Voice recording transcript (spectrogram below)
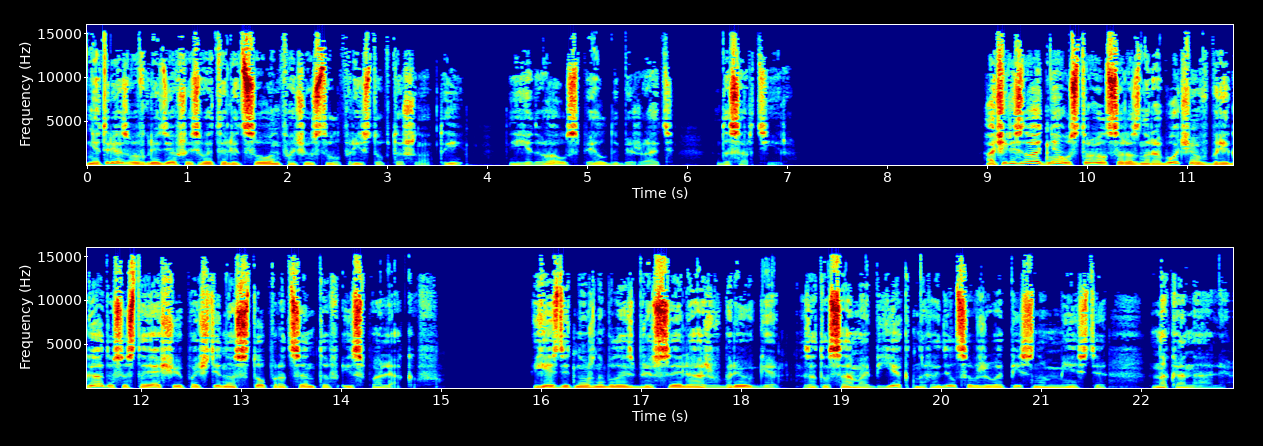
Нетрезво вглядевшись в это лицо, он почувствовал приступ тошноты и едва успел добежать до сортира. А через два дня устроился разнорабочим в бригаду, состоящую почти на сто процентов из поляков. Ездить нужно было из Брюсселя аж в Брюгге, зато сам объект находился в живописном месте на канале.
